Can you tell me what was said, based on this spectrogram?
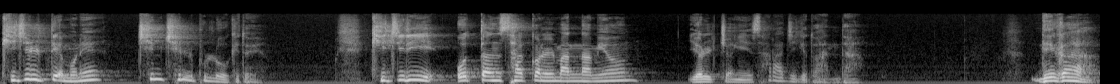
기질 때문에 침체를 불러오기도 해요. 기질이 어떤 사건을 만나면 열정이 사라지기도 한다. 내가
